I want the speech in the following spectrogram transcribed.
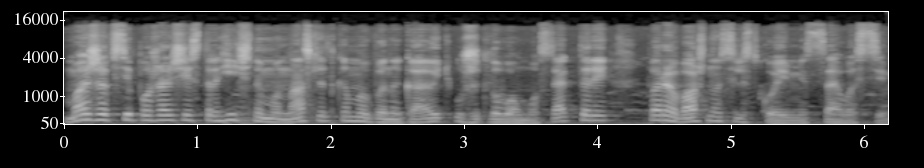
Майже всі пожежі з трагічними наслідками виникають у житловому секторі, переважно сільської місцевості.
